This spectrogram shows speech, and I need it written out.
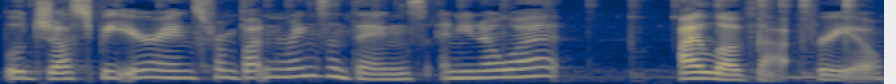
will just be earrings from Button Rings and Things. And you know what? I love that for you.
